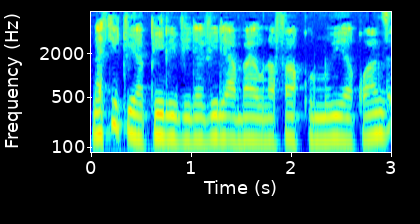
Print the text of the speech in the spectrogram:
na kitu ya pili vile vile ambayo unafaa kunuia kwanza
